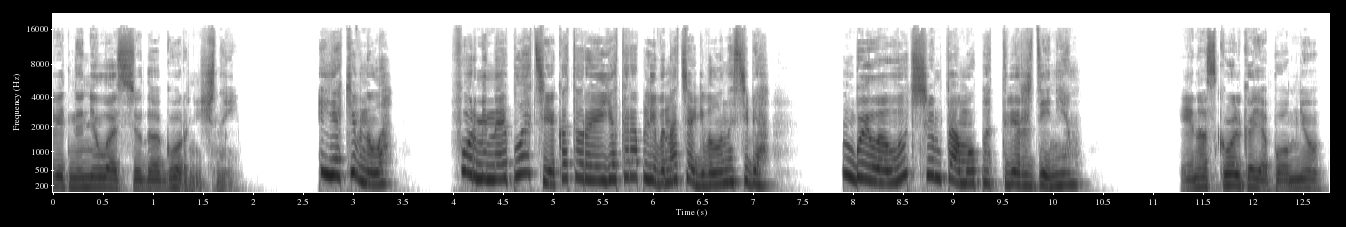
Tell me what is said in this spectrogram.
ведь нанялась сюда горничной». Я кивнула. Форменное платье, которое я торопливо натягивала на себя, было лучшим тому подтверждением. «И насколько я помню,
